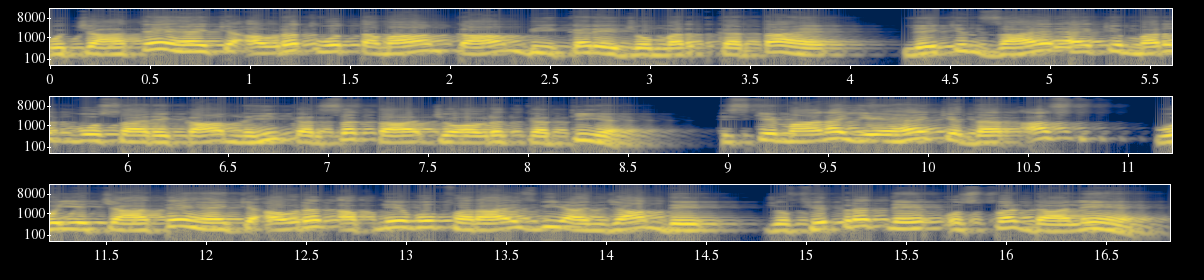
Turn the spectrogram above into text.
وہ چاہتے ہیں کہ عورت وہ تمام کام بھی کرے جو مرد کرتا ہے، لیکن ظاہر ہے کہ مرد وہ سارے کام نہیں کر سکتا جو عورت کرتی ہے۔ اس کے معنی یہ ہے کہ دراصل وہ یہ چاہتے ہیں کہ عورت اپنے وہ فرائض بھی انجام دے جو فطرت نے اس پر ڈالے ہیں،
